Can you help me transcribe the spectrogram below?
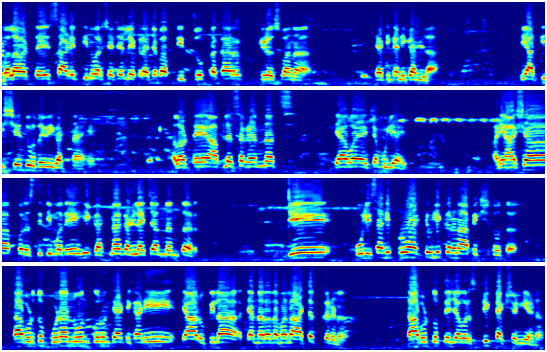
मला वाटतंय साडेतीन वर्षाच्या लेकराच्या बाबतीत जो प्रकार किळसवाना त्या ठिकाणी घडला ही अतिशय दुर्दैवी घटना आहे. मला वाटतंय आपल्या सगळ्यांनाच त्या वयाच्या मुली आहेत. आणि अशा परिस्थितीमध्ये ही घटना घडल्याच्या नंतर जे पोलिसांनी प्रोएक्टिव्हली करणं अपेक्षित होतं. ताबडतोब गुन्हा नोंद करून त्या ठिकाणी त्या आरोपीला त्या नराधमाला अटक करणं ताबडतोब त्याच्यावर स्ट्रिक्ट ऍक्शन घेणं.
